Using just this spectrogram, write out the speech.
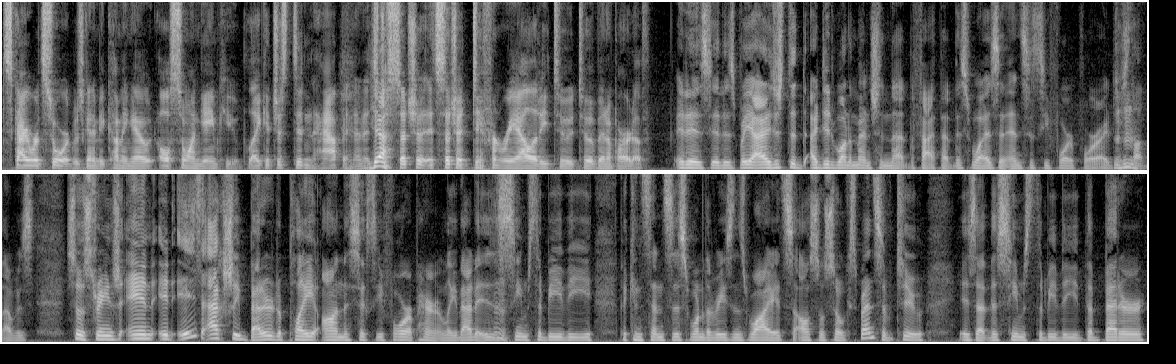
Skyward Sword was going to be coming out also on GameCube. Like it just didn't happen, and it's Yeah. just such a it's such a different reality to to have been a part of. It is, it is. But yeah, I just did I did want to mention that the fact that this was an N64 port, I just Mm-hmm. thought that was so strange. And it is actually better to play on the 64 apparently. That is Hmm. seems to be the the consensus one of the reasons why it's also so expensive too is that this seems to be the the better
